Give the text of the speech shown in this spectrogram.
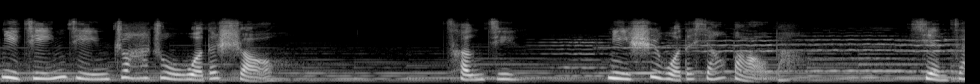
你紧紧抓住我的手。曾经，你是我的小宝宝，现在。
